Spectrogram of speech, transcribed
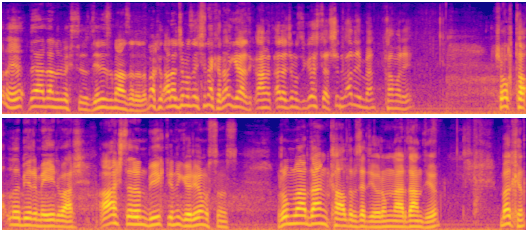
Burayı değerlendirmek istiyoruz. Deniz manzaralı. Bakın aracımızın içine kadar geldik. Ahmet aracımızı göster. Şimdi alayım ben kamerayı. Çok tatlı bir meyil var. Ağaçların büyüklüğünü görüyor musunuz? Rumlardan kaldı bize diyor. Rumlardan diyor. Bakın.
